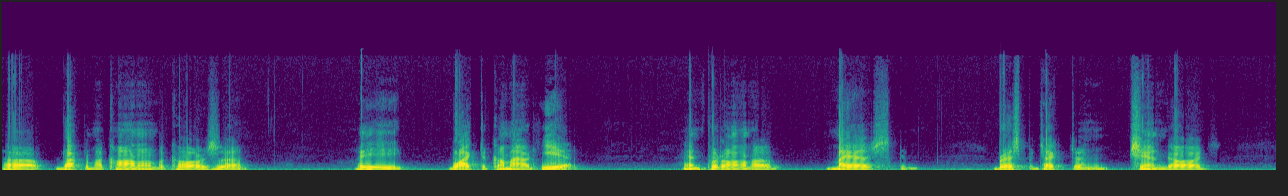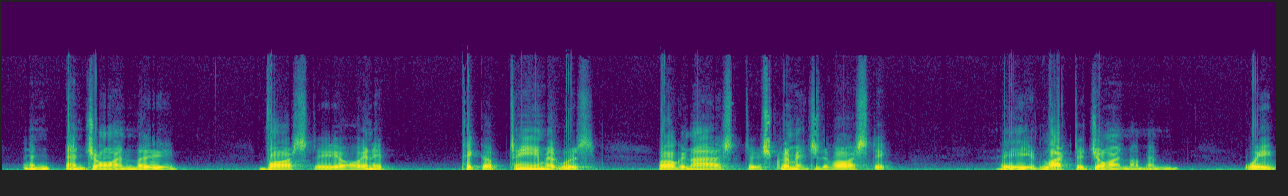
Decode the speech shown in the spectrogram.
uh, Dr. McConnell because uh, he liked to come out here and put on a mask, and breast protector, and shin guards, and, and join the varsity or any pickup team that was organized to scrimmage the varsity. He liked to join them, and we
